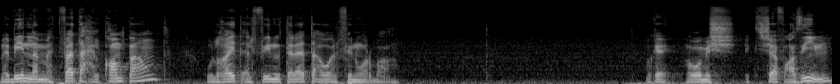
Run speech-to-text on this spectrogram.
ما بين لما اتفتح ال compound ولغاية 2003 أو 2004 okay هو مش اكتشاف عظيم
